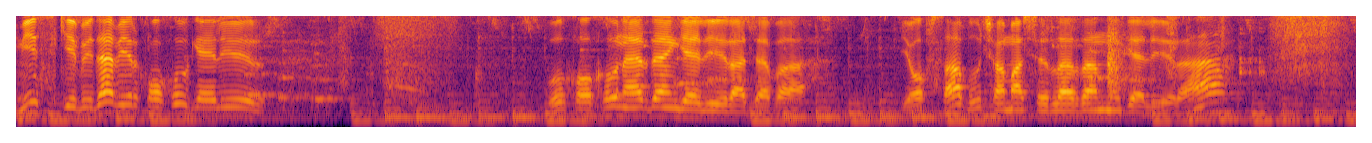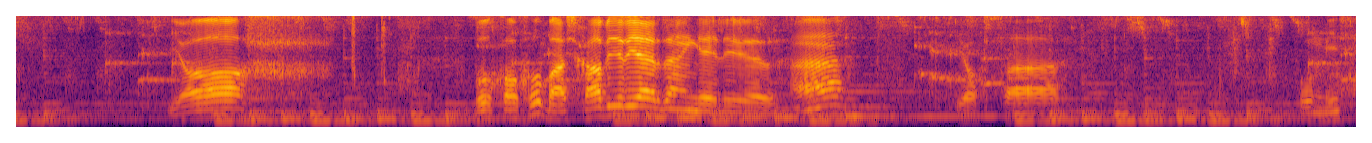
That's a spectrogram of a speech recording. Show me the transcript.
Mis gibi de bir koku geliyor. Bu koku nereden geliyor acaba? Yoksa bu çamaşırlardan mı geliyor ha? Yok. Bu koku başka bir yerden geliyor ha? Yoksa bu mis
